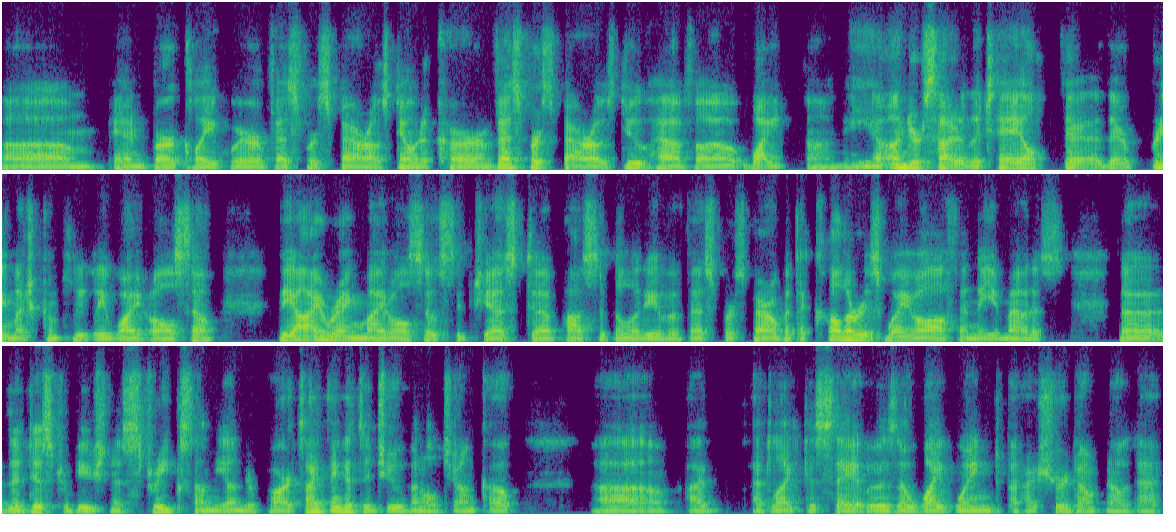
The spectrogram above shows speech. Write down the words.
um, in Berkeley, where Vesper sparrows don't occur. And Vesper sparrows do have uh, white on the underside of the tail. They're, they're pretty much completely white also. The eye ring might also suggest a possibility of a Vesper sparrow, but the color is way off and the amount of the, the distribution of streaks on the underparts. I think it's a juvenile junco. Uh, I, I'd like to say it was a white winged, but I sure don't know that.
